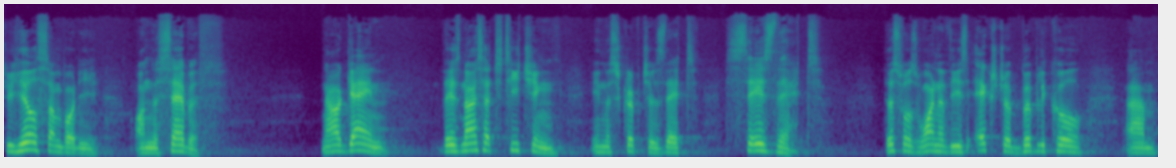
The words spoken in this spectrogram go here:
to heal somebody on the Sabbath. Now, again, there's no such teaching in the scriptures that says that. This was one of these extra biblical um,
